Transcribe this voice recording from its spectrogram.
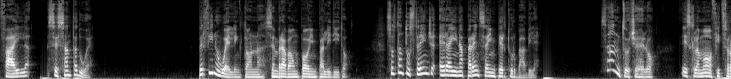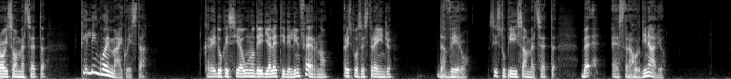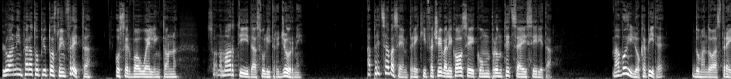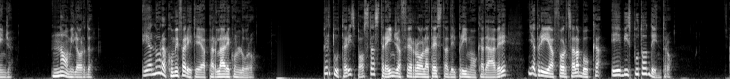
File 62 Perfino Wellington sembrava un po' impallidito. Soltanto Strange era in apparenza imperturbabile. Santo cielo! esclamò Fitzroy Somerset. Che lingua è mai questa? Credo che sia uno dei dialetti dell'inferno, rispose Strange. Davvero? si stupì Somerset. Beh, è straordinario. Lo hanno imparato piuttosto in fretta, osservò Wellington. Sono morti da soli tre giorni. Apprezzava sempre chi faceva le cose con prontezza e serietà. Ma voi lo capite? domandò a Strange. No, milord. E allora come farete a parlare con loro? Per tutta risposta Strange afferrò la testa del primo cadavere, gli aprì a forza la bocca e vi sputò dentro.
